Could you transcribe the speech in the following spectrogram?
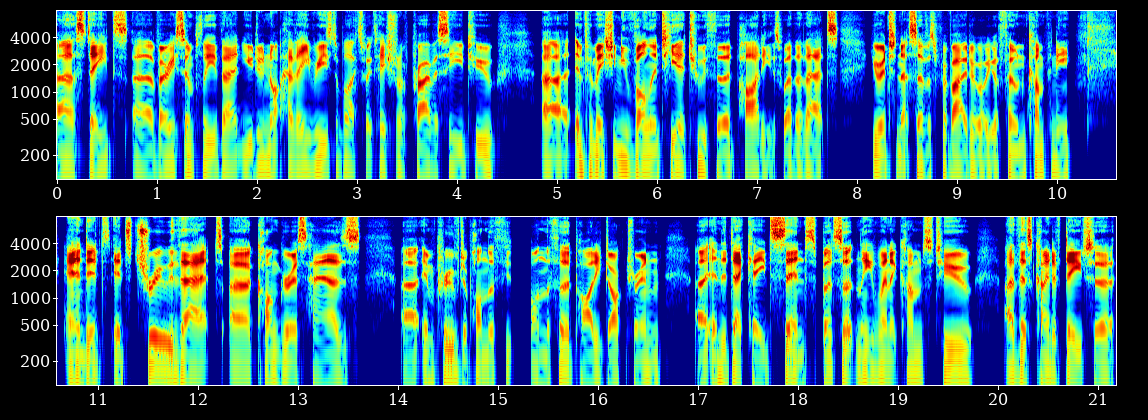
uh, states uh, very simply that you do not have a reasonable expectation of privacy to uh, information you volunteer to third parties, whether that's your internet service provider or your phone company. And it's it's true that Congress has uh, improved upon the th- on the third party doctrine uh, in the decades since. But certainly, when it comes to uh, this kind of data,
